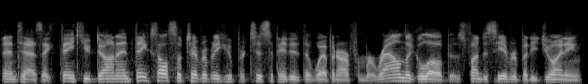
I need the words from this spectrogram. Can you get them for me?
Fantastic. Thank you, Donna. And thanks also to everybody who participated in the webinar from around the globe. It was fun to see everybody joining.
